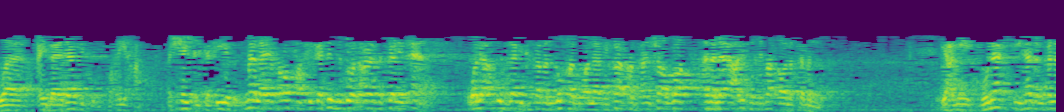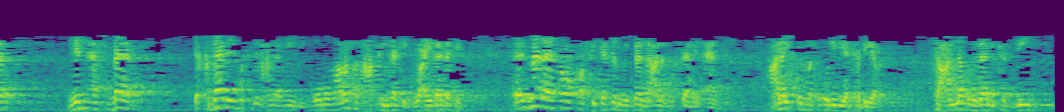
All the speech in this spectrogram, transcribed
وعباداتكم الصحيحة الشيء الكثير ما لا يتوقع في كثير من دول العالم الثاني الآن ولا أقول ذلك تملقا ولا نفاقا فإن شاء الله أنا لا أعرف النفاق ولا التملق. يعني هناك في هذا البلد من أسباب إقبال المسلم على دينه وممارسة عقيدته وعبادته ما لا يتوقف في كثير من بلاد العالم الاسلامي الآن. عليكم مسؤولية كبيرة. تعلموا ذلك الدين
